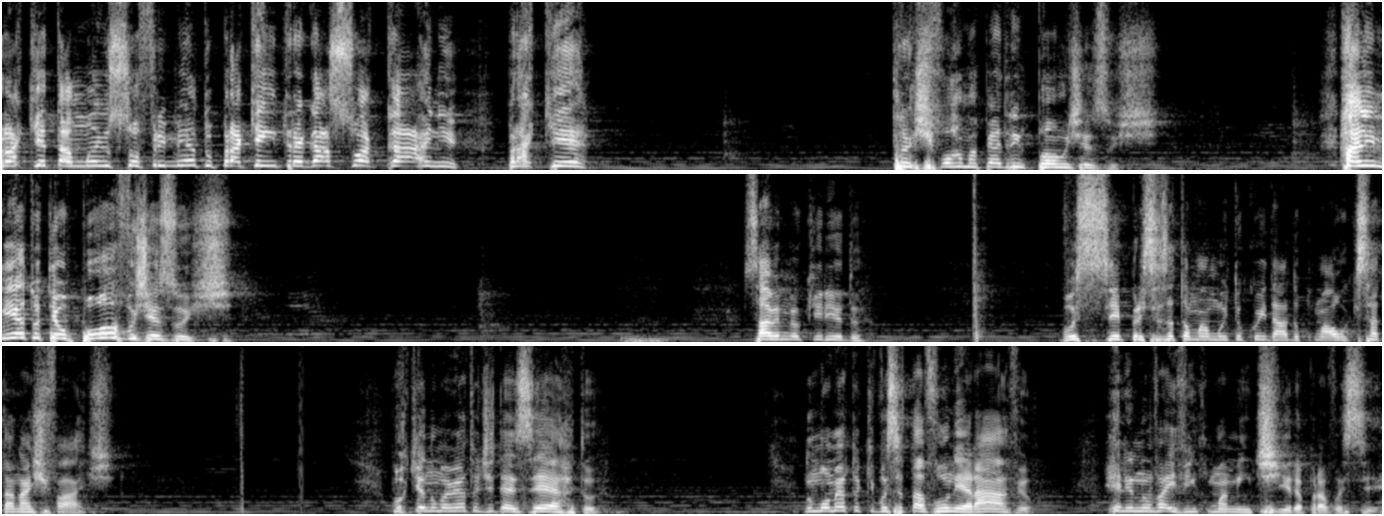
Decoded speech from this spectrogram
Para que tamanho sofrimento? Para que entregar a sua carne? Para que? Transforma a pedra em pão, Jesus. Alimenta o teu povo, Jesus. Sabe, meu querido, você precisa tomar muito cuidado com algo que Satanás faz. Porque no momento de deserto, no momento que você está vulnerável, ele não vai vir com uma mentira para você.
